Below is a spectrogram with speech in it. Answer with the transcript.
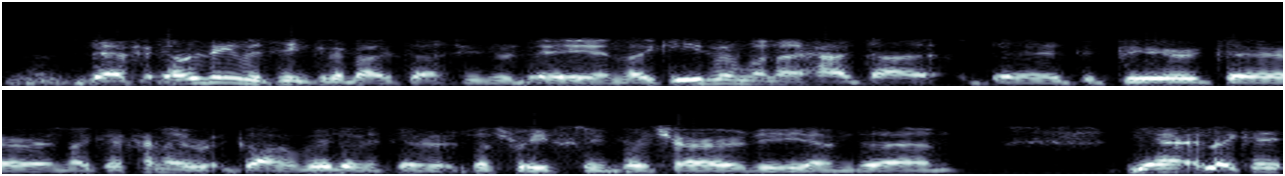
Def- I was even thinking about that the other day, and like even when I had that the, the beard there, and like I kind of got rid of it there just recently for charity, and um, yeah, like I,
